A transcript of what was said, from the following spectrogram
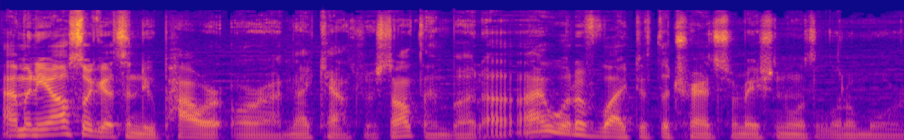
I mean, he also gets a new power aura, and that counts for something, but uh, I would have liked if the transformation was a little more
